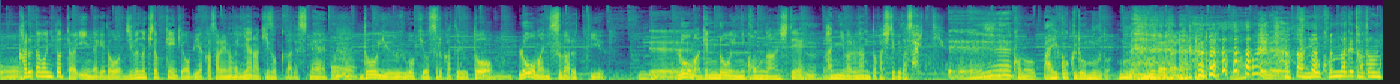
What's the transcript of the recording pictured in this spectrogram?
おカルタゴにとってはいいんだけど自分の既得権益を脅かされるのが嫌な貴族がですねおどういう動きをするかというとローマにすがるっていううんえローマ元老院に懇願してうん。ハンニバルなんとかしてくださいっていう。えいいね。この売国度ムード。ムードムードだね。やばいね。国をこんだけ畳み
